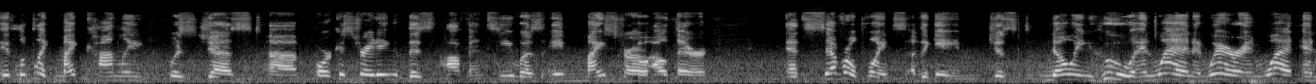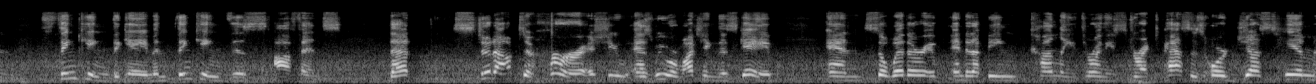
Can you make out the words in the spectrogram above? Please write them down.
it looked like Mike Conley was just uh, orchestrating this offense. He was a maestro out there at several points of the game just knowing who and when and where and what and thinking the game and thinking this offense that stood out to her as she as we were watching this game. And so whether it ended up being Conley throwing these direct passes or just him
